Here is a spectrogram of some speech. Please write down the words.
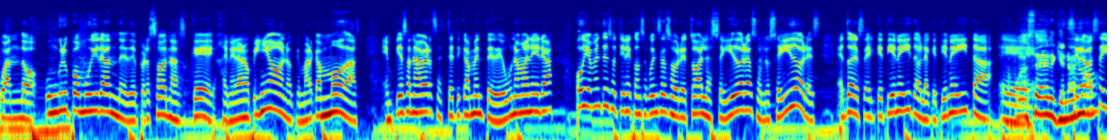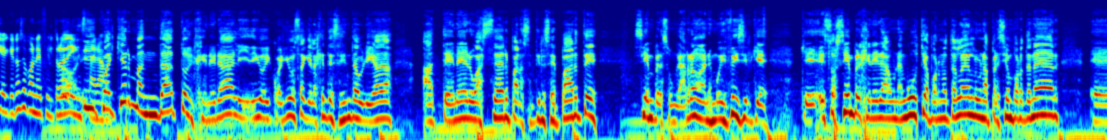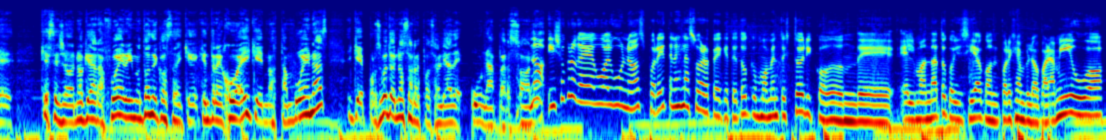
cuando un grupo muy grande de personas que generan opinión o que marcan modas empiezan a verse estéticamente de una manera, obviamente eso tiene consecuencias sobre todas las seguidoras o los seguidores. Entonces, el que tiene guita o la que tiene guita eh, puede ser, el que no, se lo hace y el que no se pone el filtro No, de y Instagram. cualquier mandato en general, y digo, y cualquier cosa que la gente se sienta obligada a tener o hacer para sentirse parte, siempre es un garrón, es muy difícil que, que eso siempre genera una angustia por no tenerlo, una presión por tener, eh, qué sé yo, no quedar afuera, hay un montón de cosas que, que entran en juego ahí que no están buenas y que por supuesto no son responsabilidad de una persona. No, y yo creo que hay algunos, por ahí tenés la suerte de que te toque un momento histórico donde el mandato coincida con, por ejemplo, para mí hubo,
